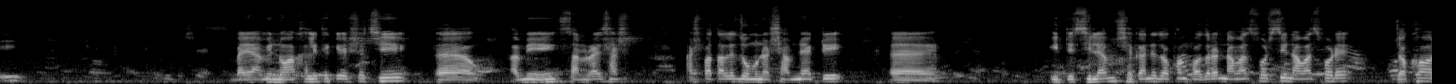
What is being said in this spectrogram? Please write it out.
এই ভাই, আমি নোয়াখালী থেকে এসেছি। আমি সানরাইজ হাস- হাসপাতালে যমুনার সামনে একটি ইতে ছিলাম। সেখানে যখন ফজরের নামাজ পড়ছি, নামাজ পড়ে যখন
